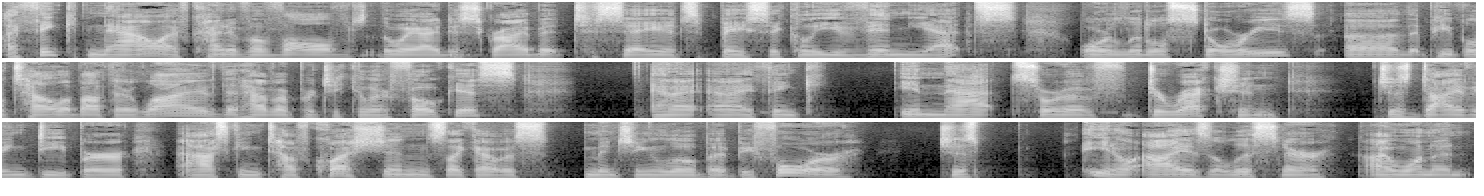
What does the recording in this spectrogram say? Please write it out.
I think now i've kind of evolved the way i describe it to say it's basically vignettes or little stories uh, that people tell about their life that have a particular focus. And I, and I think in that sort of direction just diving deeper, asking tough questions, like I was mentioning a little bit before. Just you know, I as a listener, I want to,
